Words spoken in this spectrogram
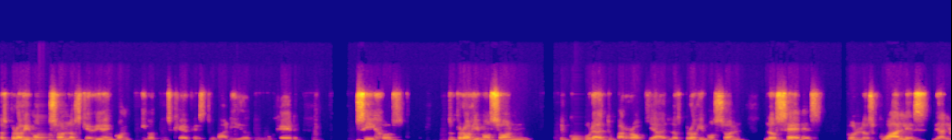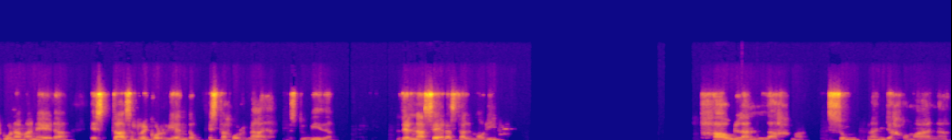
Los prójimos son los que viven contigo, tus jefes, tu marido, tu mujer, tus hijos. Los prójimos son el cura de tu parroquia, los prójimos son los seres con los cuales de alguna manera estás recorriendo esta jornada es tu vida, del nacer hasta el morir. Haulan Lahma, Sunklan Yahomana,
